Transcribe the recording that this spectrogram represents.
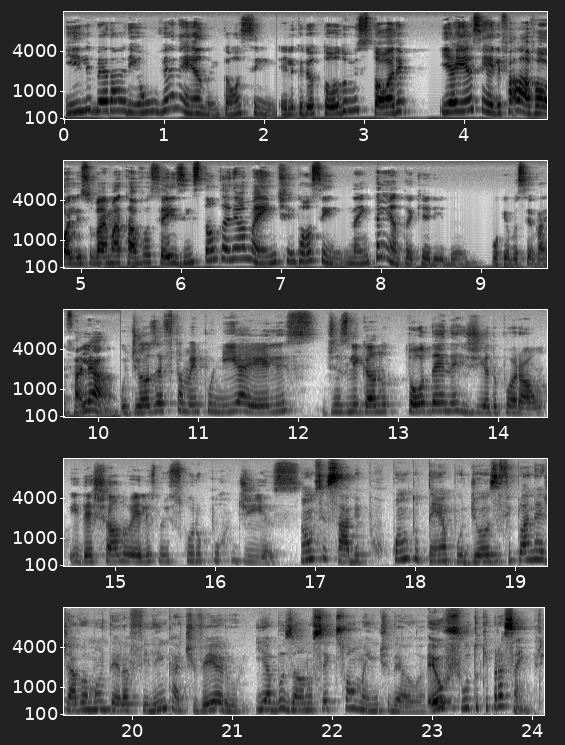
e liberariam um veneno. Então, assim, ele criou toda uma história e aí, assim, ele falava: olha, isso vai matar vocês instantaneamente. Então, assim, nem tenta, querida, porque você vai falhar. O Joseph também punia eles desligando toda a energia do porão e deixando eles no escuro por dias. Não se sabe por quanto tempo Joseph planejava manter a filha em cativeiro e abusando sexualmente dela. Eu chuto que para sempre.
